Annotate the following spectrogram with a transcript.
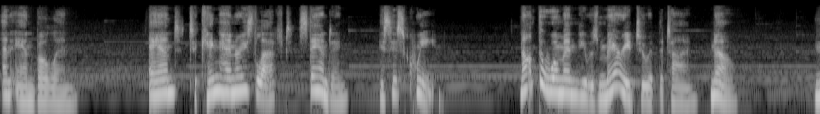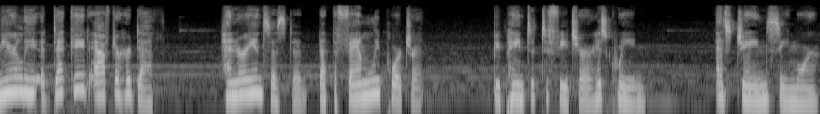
and Anne Boleyn. And to King Henry's left, standing, is his queen, not the woman he was married to at the time, no. Nearly a decade after her death, Henry insisted that the family portrait be painted to feature his queen as Jane Seymour.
